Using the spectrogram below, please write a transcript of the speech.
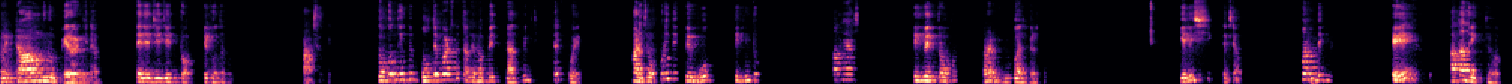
মানে টার্মগুলো বেরোয় কিনা। যে যে যে টপিকের কথা পারছ যখন দেখবে বলতে পারছ, তাহলে ভাববে না, তুমি ঠিকঠাক হয়ে আর যখনই দেখবে বলতে কিন্তু মাথায় আসে দেখবে তখন ঘুম আসবে গেলে শিখতে চাও। দেখবে এ খাতা দেখতে হবে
